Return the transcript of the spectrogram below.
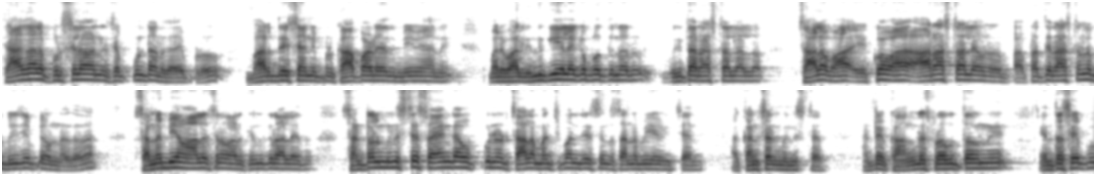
త్యాగాల పురుషులా అని చెప్పుకుంటాను కదా ఇప్పుడు. భారతదేశాన్ని ఇప్పుడు కాపాడేది మేమే అని. మరి వాళ్ళు ఎందుకు ఇవ్వలేకపోతున్నారు మిగతా రాష్ట్రాలలో చాలా వా ఎక్కువ ఆ రాష్ట్రాలే ప్రతి రాష్ట్రంలో బీజేపీ ఉన్నది కదా. సన్నబియ్యం ఆలోచన వారికి ఎందుకు రాలేదు. సెంట్రల్ మినిస్టర్ స్వయంగా ఒప్పుకున్నాడు చాలా మంచి పని చేసిండు సన్నబియ్యం ఇచ్చాను ఆ కన్సర్న్ మినిస్టర్. అంటే కాంగ్రెస్ ప్రభుత్వాన్ని ఎంతసేపు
